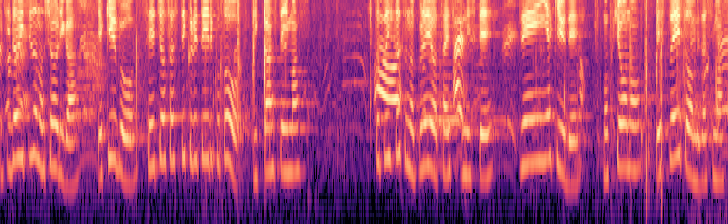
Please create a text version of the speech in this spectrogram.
一度一度の勝利が野球部を成長させてくれていることを実感しています。一つ一つのプレーを大切にして全員野球で目標のベスト8を目指します。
